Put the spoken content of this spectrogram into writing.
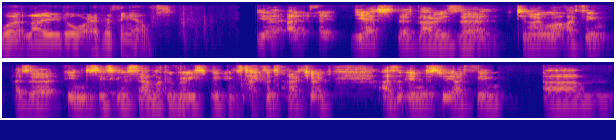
workload or everything else. Yeah, yes, there's barriers there. Do you know what? I think as an industry, it's going to sound like a really sweeping statement. I change as an industry, I think um,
